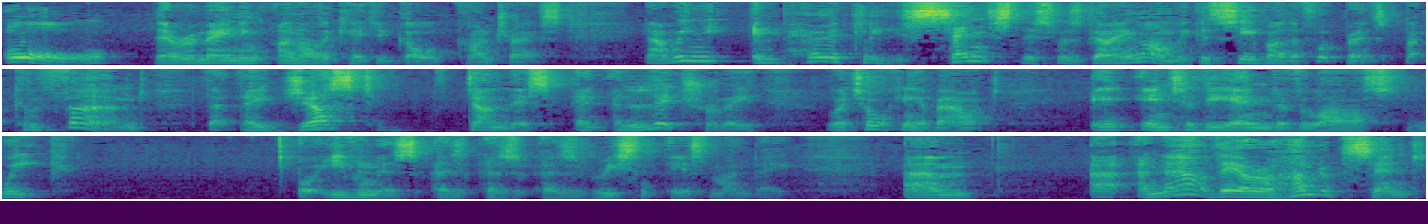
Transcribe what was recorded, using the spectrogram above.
all their remaining unallocated gold contracts. Now, we empirically sensed this was going on. We could see by the footprints, but confirmed that they just done this, and, literally, we're talking about in, into the end of last week, or even as, as, as, as recently as Monday. Um, uh, and now they are 100%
